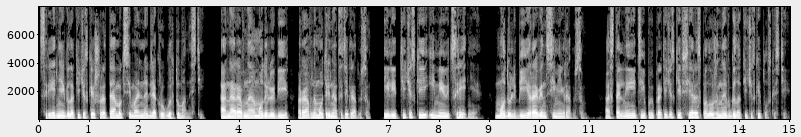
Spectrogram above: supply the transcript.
Средняя галактическая широта максимальна для круглых туманностей. Она равна модулю B, равному 13 градусам. Эллиптические имеют среднее модуль B равен 7 градусам. Остальные типы практически все расположены в галактической плоскости.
